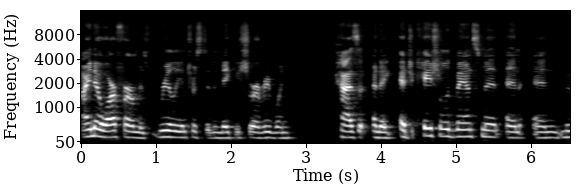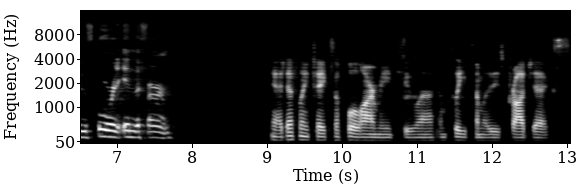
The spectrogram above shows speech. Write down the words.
I know our firm is really interested in making sure everyone has an educational advancement and and move forward in the firm. Yeah, it definitely takes a full army to uh, complete some of these projects.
